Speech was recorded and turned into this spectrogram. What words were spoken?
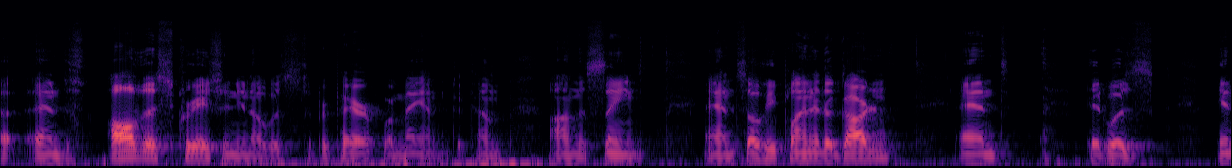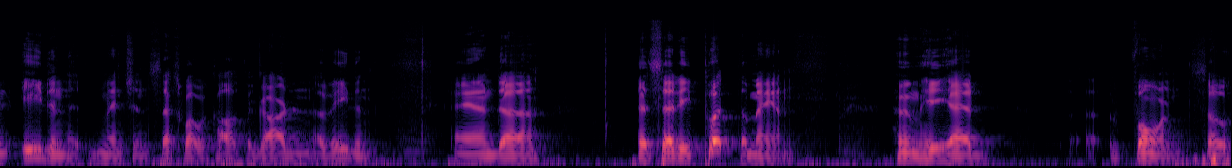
uh, and all this creation, you know, was to prepare for man to come on the scene. And so he planted a garden, and it was in Eden, it mentions. That's why we call it the Garden of Eden. And uh, it said he put the man whom he had uh, formed. So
